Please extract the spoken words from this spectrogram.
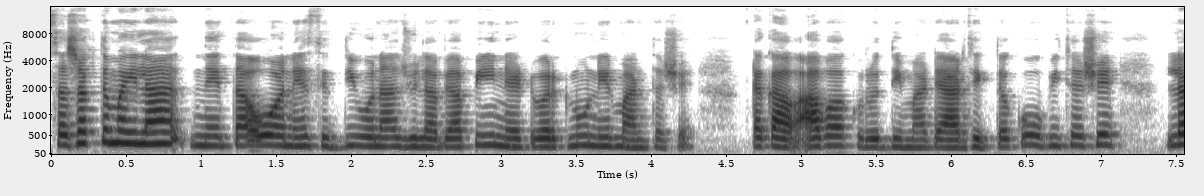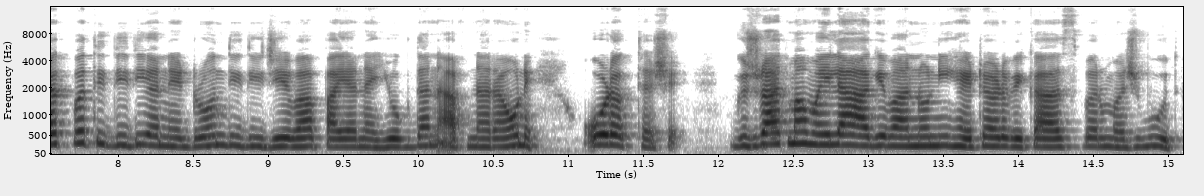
સશક્ત મહિલા નેતાઓ અને સિદ્ધિઓના જિલ્લાવ્યાપી નેટવર્કનું નિર્માણ થશે. ટકાઉ આવક, વૃદ્ધિ માટે આર્થિક તકો ઊભી થશે. લખપતિ દીદી અને ડ્રોન દીદી જેવા પાયાના યોગદાન આપનારાઓને ઓળખ થશે. ગુજરાતમાં મહિલા આગેવાનોની હેઠળ વિકાસ પર મજબૂત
